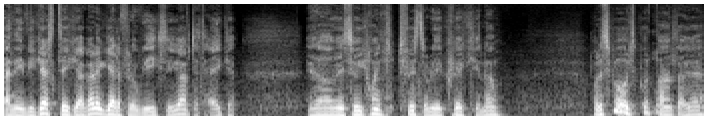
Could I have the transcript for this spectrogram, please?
and if you get sticky, you're gonna get it for a week, so you have to take it. You know what I mean? So you can't twist it real quick, you know. But it's good. It's good banter, yeah.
